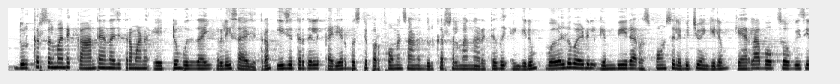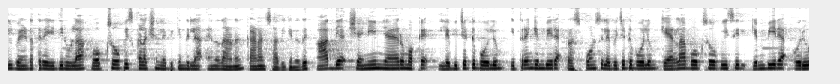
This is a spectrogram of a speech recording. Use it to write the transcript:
ദുൽഖർ സൽമാന്റെ കാന്ത എന്ന ചിത്രമാണ് ഏറ്റവും പുതുതായി റിലീസായ ചിത്രം. ഈ ചിത്രത്തിൽ കരിയർ ബെസ്റ്റ് പെർഫോമൻസ് ആണ് ദുൽഖർ സൽമാൻ നടത്തിയത് എങ്കിലും വേൾഡ് വൈഡിൽ ഗംഭീര റെസ്പോൺസ് ലഭിച്ചുവെങ്കിലും കേരള ബോക്സ് ഓഫീസിൽ വേണ്ടത്ര രീതിയിലുള്ള ബോക്സ് ഓഫീസ് കളക്ഷൻ ലഭിക്കുന്നില്ല എന്നതാണ് കാണാൻ സാധിക്കുന്നത്. ആദ്യ ശനിയും ഞായറും ഒക്കെ ലഭിച്ചിട്ട് പോലും ഇത്രയും ഗംഭീര റെസ്പോൺസ് ലഭിച്ചിട്ട് പോലും കേരള ബോക്സ് ഓഫീസിൽ ഗംഭീര ഒരു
